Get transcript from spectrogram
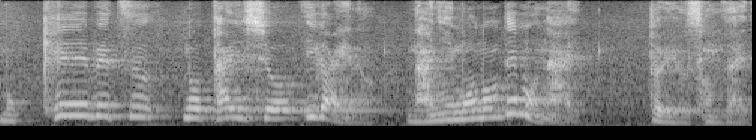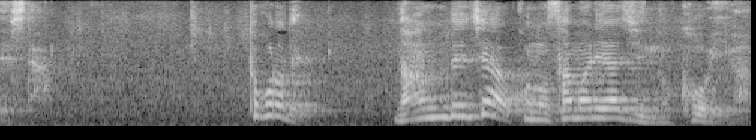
もう軽蔑の対象以外の何者でもないという存在でした。ところでなんでじゃあこのサマリア人の行為が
